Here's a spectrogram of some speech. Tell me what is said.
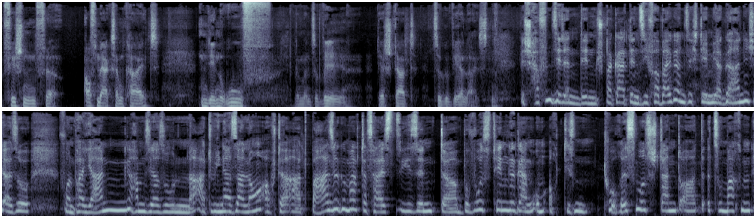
Fischen für Aufmerksamkeit, um den Ruf, wenn man so will, der Stadt zu gewährleisten. Wie schaffen Sie denn den Spagat? Denn Sie verweigern sich dem ja gar nicht. Also vor ein paar Jahren haben Sie ja so eine Art Wiener Salon auf der Art Basel gemacht. Das heißt, Sie sind da bewusst hingegangen, um auch diesen Tourismusstandort zu machen.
